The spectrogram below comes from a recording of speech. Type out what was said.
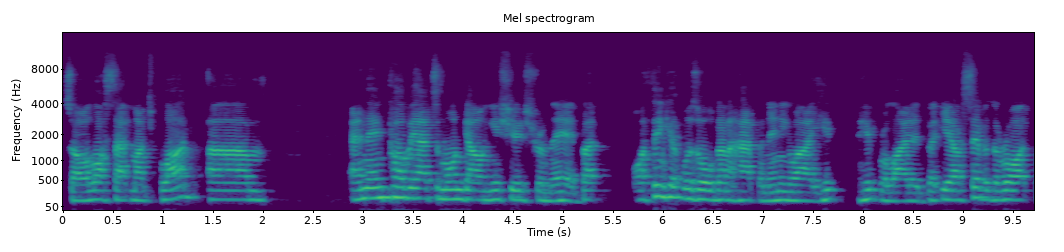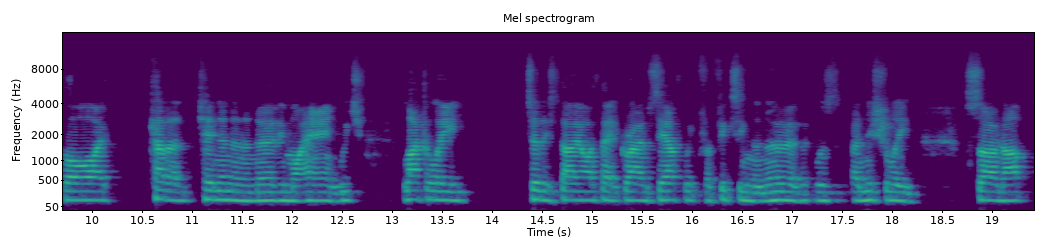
So I lost that much blood. Um, and then probably had some ongoing issues from there. But I think it was all going to happen anyway, hip, hip related. But yeah, I severed the right thigh, cut a tendon and a nerve in my hand, which luckily to this day, I thank Graham Southwick for fixing the nerve. It was initially sewn up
